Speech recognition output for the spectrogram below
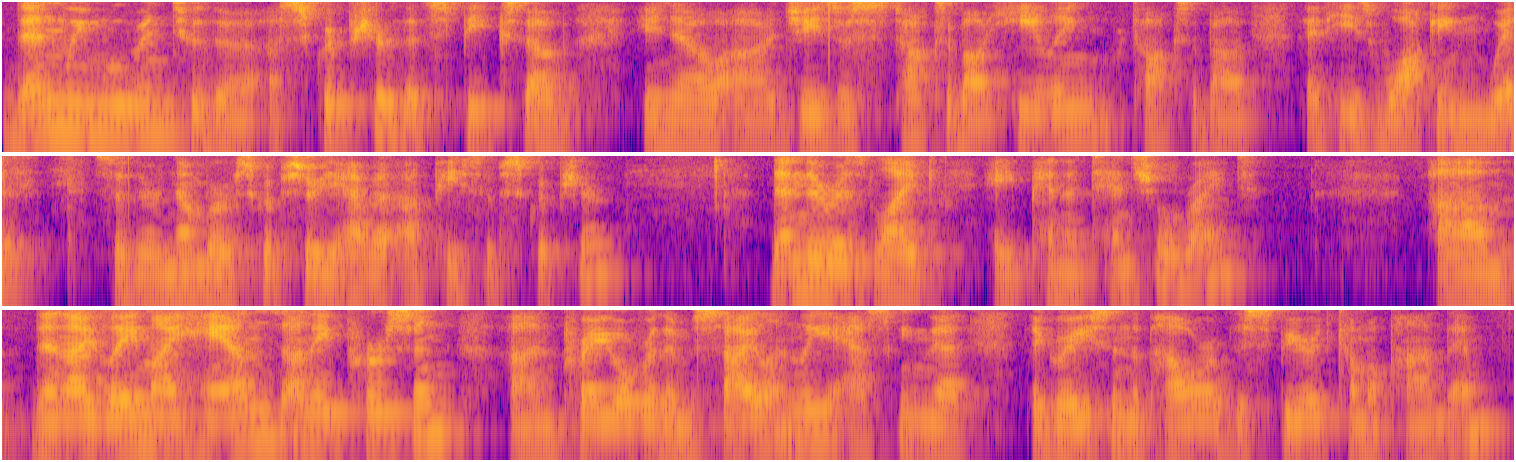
Then we move into the a scripture that speaks of, you know, uh, Jesus talks about healing, talks about that he's walking with. So there are a number of scripture. You have a, a piece of scripture. Then there is like a penitential rite. Um, then I lay my hands on a person and pray over them silently, asking that the grace and the power of the Spirit come upon them.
